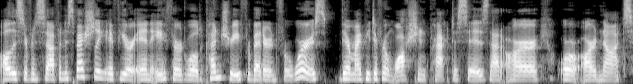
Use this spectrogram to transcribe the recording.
all this different stuff. And especially if you're in a third world country, for better and for worse, there might be different washing practices that are or are not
